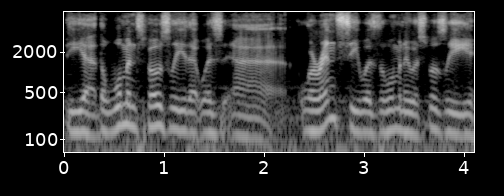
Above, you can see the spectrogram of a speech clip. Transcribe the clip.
the uh, the woman supposedly that was uh, Lurancy was the woman who was supposedly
